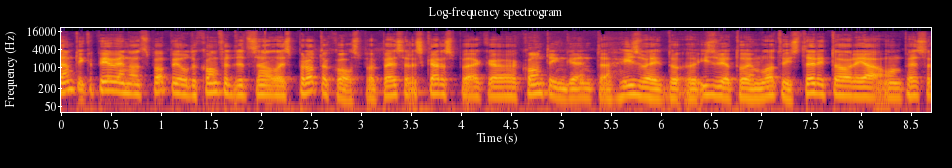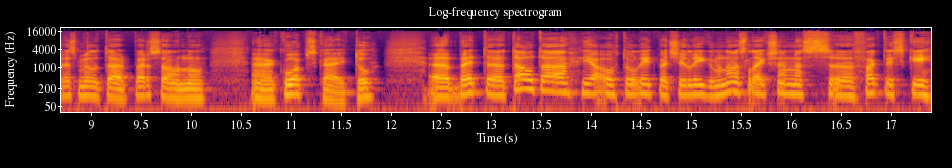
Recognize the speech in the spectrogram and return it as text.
Tam tika pievienots papildu konfidenciālais protokols par PSRS karaspēka kontingenta izveidu, izvietojumu Latvijas teritorijā un PSRS militāru personu kopskaitu. Bet tautā jau tūlīt pēc šī līguma noslēgšanas faktiski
